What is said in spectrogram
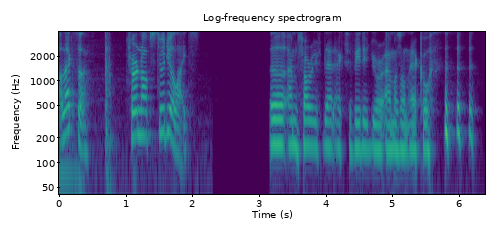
Alexa, turn off studio lights. Uh, I'm sorry if that activated your Amazon Echo.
